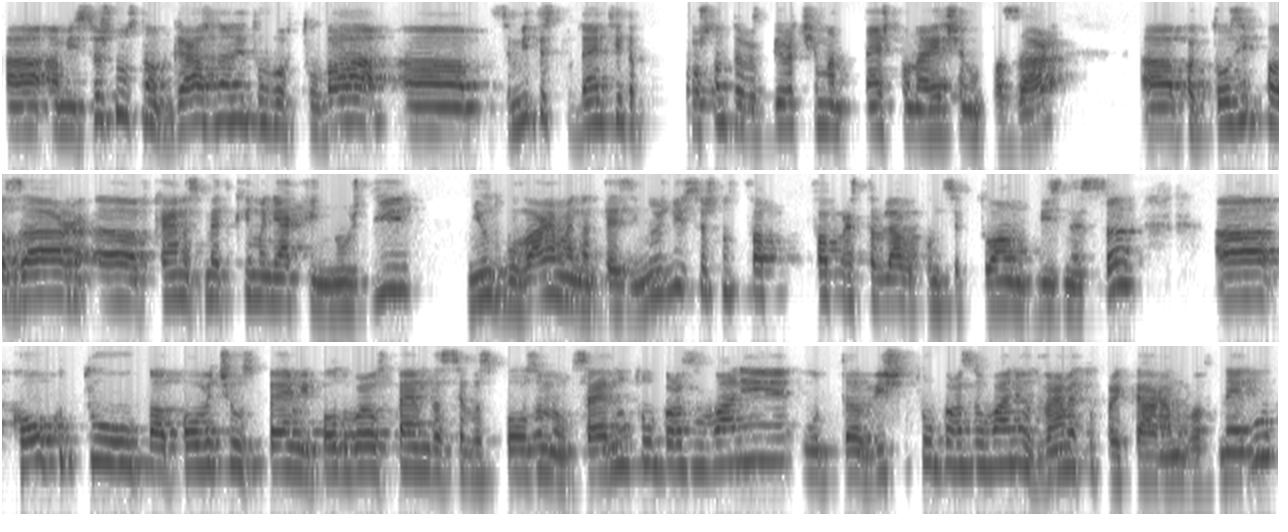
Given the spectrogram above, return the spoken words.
а, ами всъщност надграждането в това а, самите студенти да почнат да разбират, че има нещо наречено пазар, а, пък този пазар а, в крайна сметка има някакви нужди, ние отговаряме на тези нужди. И всъщност това, това представлява концептуално бизнеса. А, колкото а, повече успеем и по-добре успеем да се възползваме от средното образование, от а, висшето образование, от времето прекарано в него,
